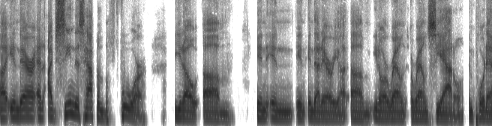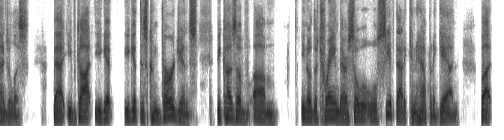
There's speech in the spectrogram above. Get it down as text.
uh, in there and i've seen this happen before you know um in in in in that area um you know around around seattle in port angeles that you've got you get you get this convergence because of um you know the terrain there so we'll, we'll see if that can happen again but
